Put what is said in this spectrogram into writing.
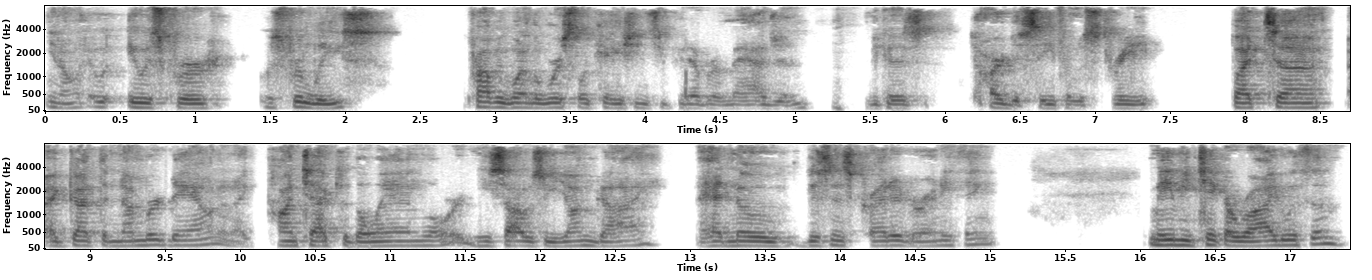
you know, it, it was for it was for lease. Probably one of the worst locations you could ever imagine because hard to see from the street. But uh, I got the number down and I contacted the landlord. He saw I was a young guy I had no business credit or anything. Made me take a ride with him.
